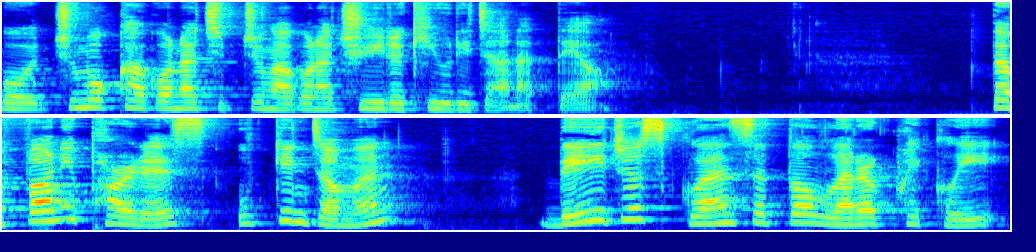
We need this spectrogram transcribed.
뭐 주목하거나 집중하거나 주의를 기울이지 않았대요. The funny part is 웃긴 점은 They just glanced at the letter quickly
